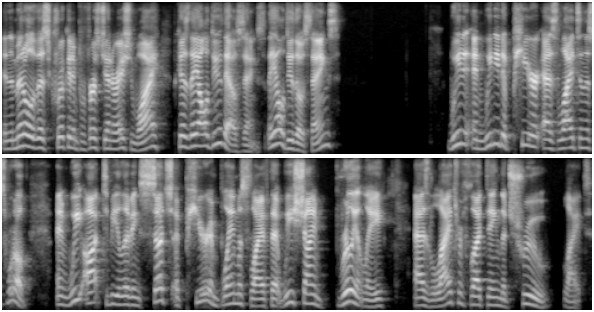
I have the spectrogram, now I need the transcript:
in the middle of this crooked and perverse generation. Why? because they all do those things. They all do those things. We and we need to appear as lights in this world. And we ought to be living such a pure and blameless life that we shine brilliantly as lights reflecting the true light.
